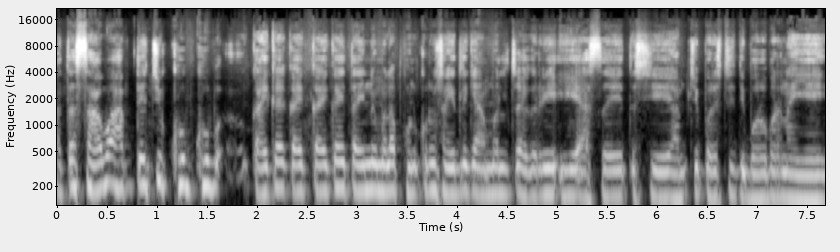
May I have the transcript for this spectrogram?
आता सहावा हप्त्याची खूप खूप काय काय काय काय काय ताईनं मला फोन करून सांगितलं की आम्हालाच्या घरी हे असं आहे तशी आमची परिस्थिती बरोबर नाही आहे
